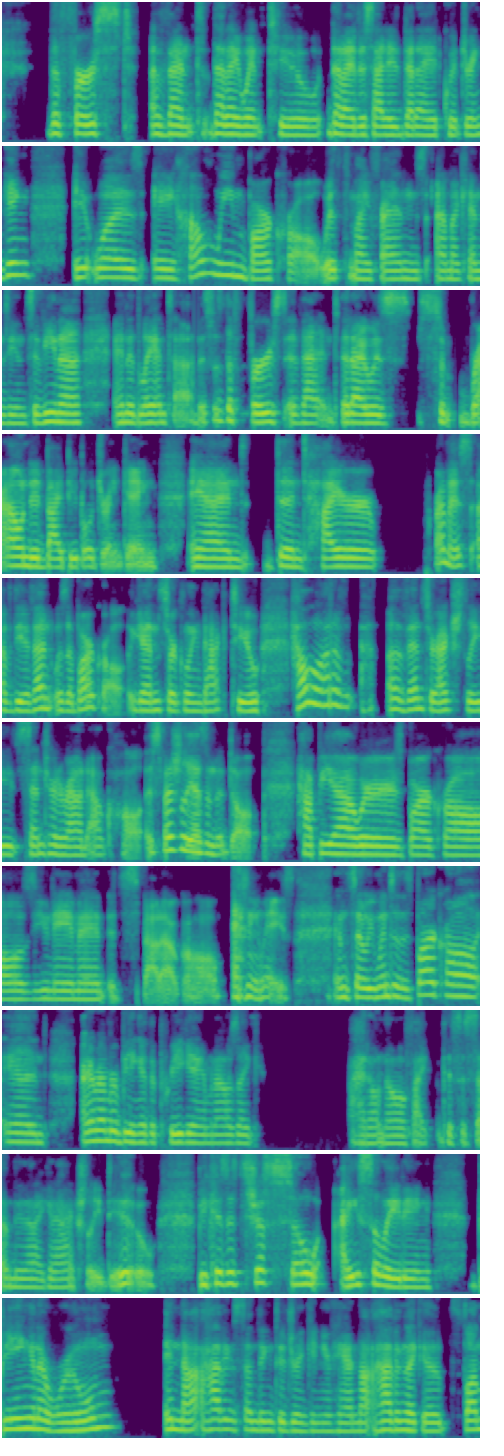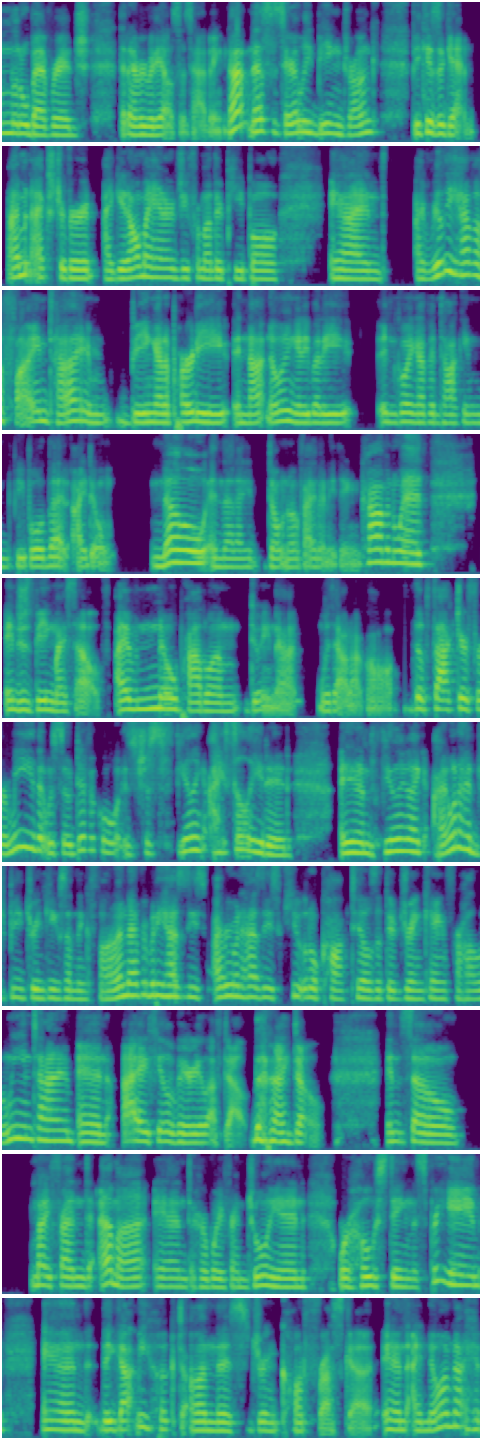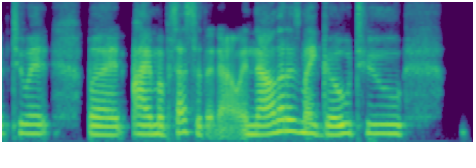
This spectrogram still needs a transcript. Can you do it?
the first event that I went to that I decided that I had quit drinking, it was a Halloween bar crawl with my friends Emma, Kenzie, and Savina in Atlanta. This was the first event that I was surrounded by people drinking, and the entire premise of the event was a bar crawl. Again, circling back to how a lot of events are actually centered around alcohol, especially as an adult. Happy hours, bar crawls, you name it, it's about alcohol. Anyways, and so we went to this bar crawl, and I remember being at the pregame, and I was like, I don't know if I this is something that I can actually do because it's just so isolating being in a room and not having something to drink in your hand, not having like a fun little beverage that everybody else is having, not necessarily being drunk, because again, I'm an extrovert. I get all my energy from other people. And I really have a fine time being at a party and not knowing anybody and going up and talking to people that I don't know and that I don't know if I have anything in common with and just being myself. I have no problem doing that without alcohol. The factor for me that was so difficult is just feeling isolated and feeling like I want to be drinking something fun. Everybody has these, everyone has these cute little cocktails that they're drinking for Halloween time. And I feel very left out that I don't. And so my friend Emma and her boyfriend Julian were hosting the game, and they got me hooked on this drink called Fresca. And I know I'm not hip to it, but I'm obsessed with it now. And now that is my go-to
